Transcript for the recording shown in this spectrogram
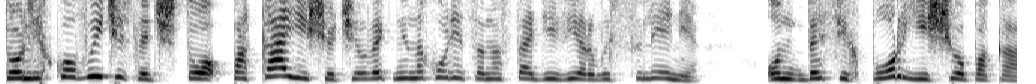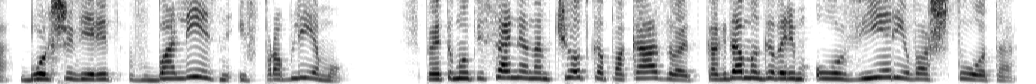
то легко вычислить, что пока еще человек не находится на стадии веры в исцеление, он до сих пор еще пока больше верит в болезнь и в проблему. Поэтому Писание нам четко показывает, когда мы говорим о вере во что-то,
